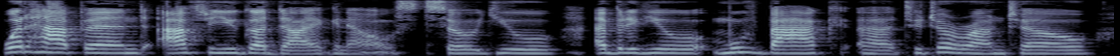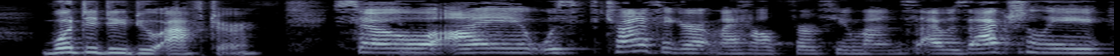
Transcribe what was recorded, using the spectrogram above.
what happened after you got diagnosed. So you, I believe you moved back uh, to Toronto. What did you do after? So I was trying to figure out my health for a few months. I was actually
